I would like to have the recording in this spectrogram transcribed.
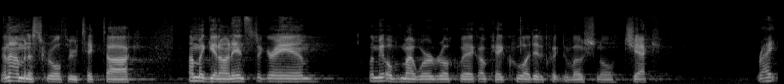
And I'm going to scroll through TikTok. I'm going to get on Instagram. Let me open my Word real quick. Okay, cool. I did a quick devotional. Check. Right?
